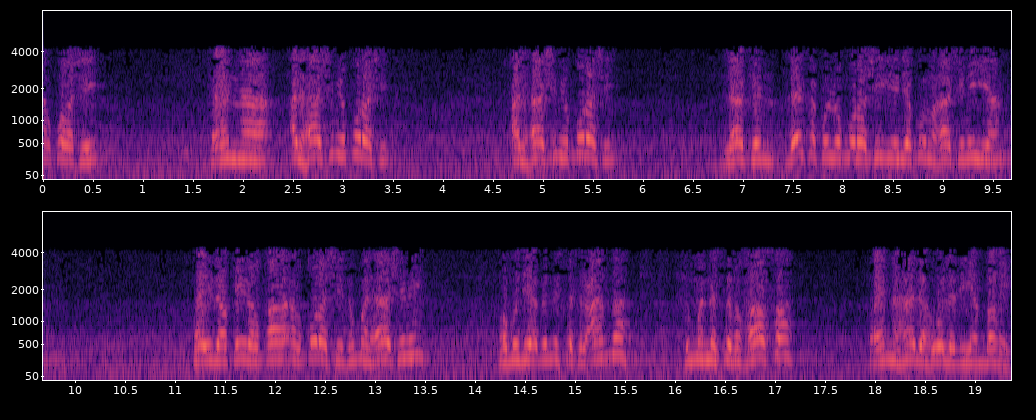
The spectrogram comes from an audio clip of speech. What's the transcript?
القرشي فإن الهاشمي قرشي الهاشمي قرشي. لكن ليس كل قرشي يكون هاشميا. فإذا قيل القرشي ثم الهاشمي وبدأ بالنسبة العامة ثم النسبة الخاصة فإن هذا هو الذي ينبغي.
